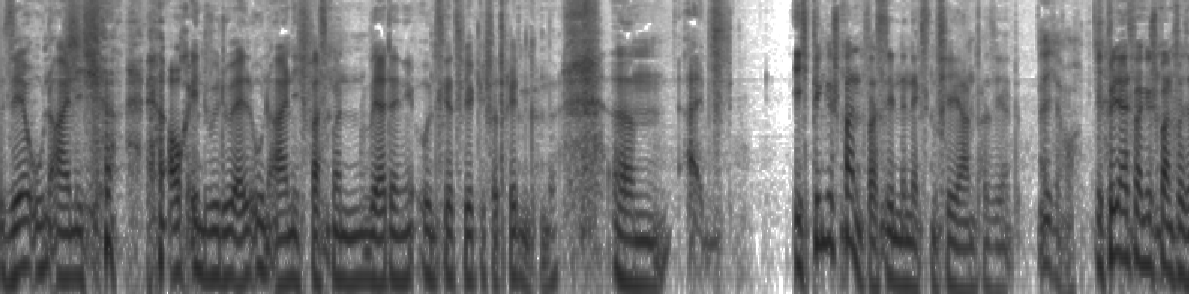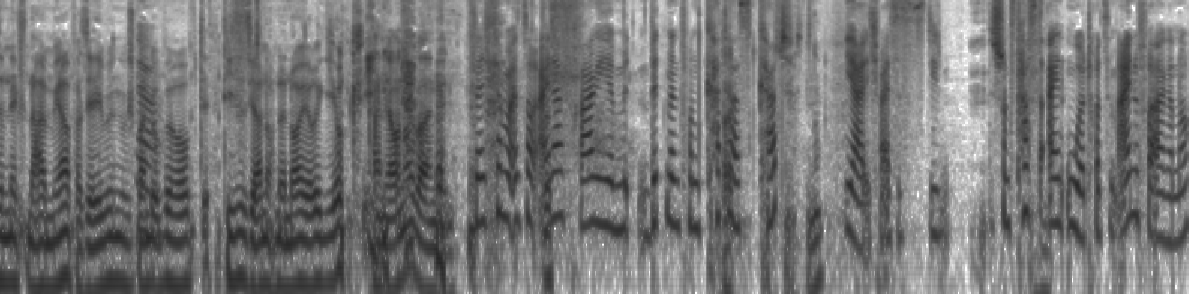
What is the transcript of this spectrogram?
sehr uneinig, auch individuell uneinig, was man, wer denn uns jetzt wirklich vertreten könnte. Ähm, ich bin gespannt, was in den nächsten vier Jahren passiert. Ich auch. Ich bin erstmal gespannt, was im nächsten halben Jahr passiert. Ich bin gespannt, Ja. ob wir überhaupt dieses Jahr noch eine neue Regierung kriegen. Kann ja auch Neuwahlen geben. Vielleicht können wir uns noch einer Frage hier mit, widmen von Katas Cut. Ne? Ja, ich weiß, es ist, die, ist schon fast 1 Uhr, trotzdem eine Frage noch.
